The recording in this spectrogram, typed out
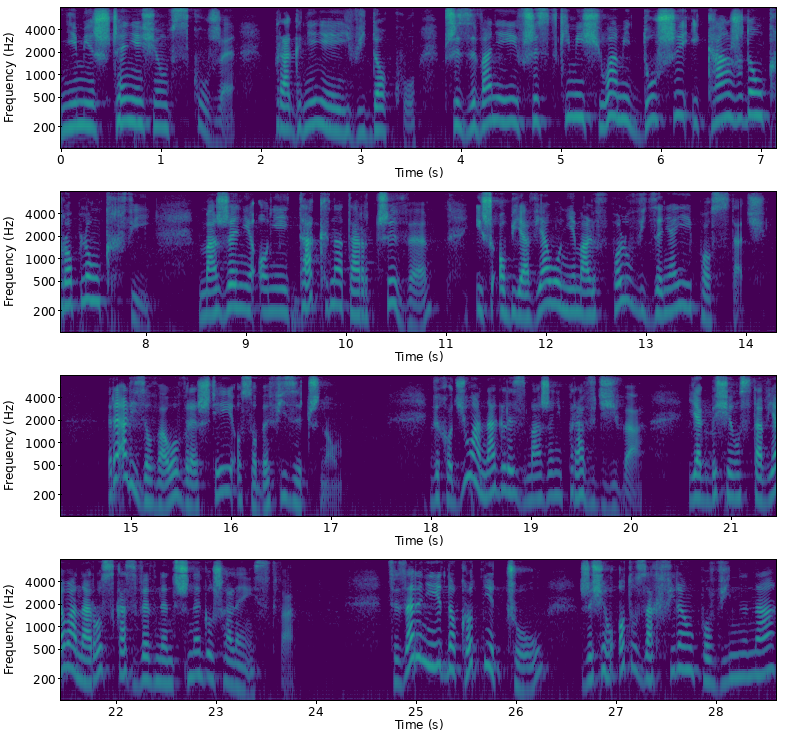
niemieszczenie się w skórze, pragnienie jej widoku, przyzywanie jej wszystkimi siłami duszy i każdą kroplą krwi, marzenie o niej tak natarczywe, iż objawiało niemal w polu widzenia jej postać. Realizowało wreszcie jej osobę fizyczną. Wychodziła nagle z marzeń prawdziwa, jakby się stawiała na rozkaz wewnętrznego szaleństwa. Cezary niejednokrotnie czuł, że się oto za chwilę powinna,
